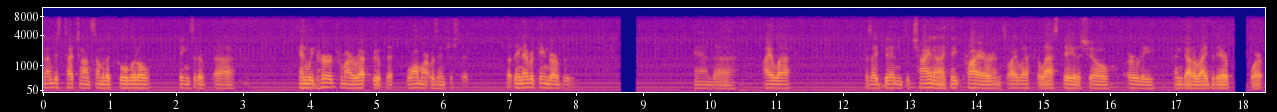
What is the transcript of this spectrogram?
and I'm just touching on some of the cool little things that have. Uh, and we'd heard from our rep group that Walmart was interested, but they never came to our booth. And uh, I left because I'd been to China, I think, prior, and so I left the last day of the show early and got a ride to the airport.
